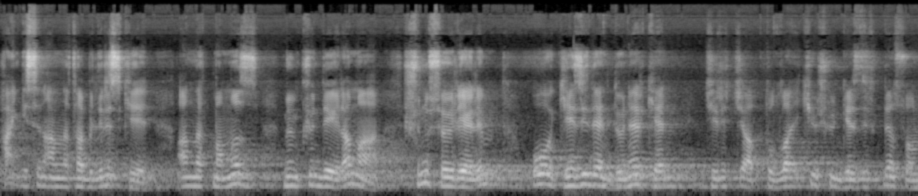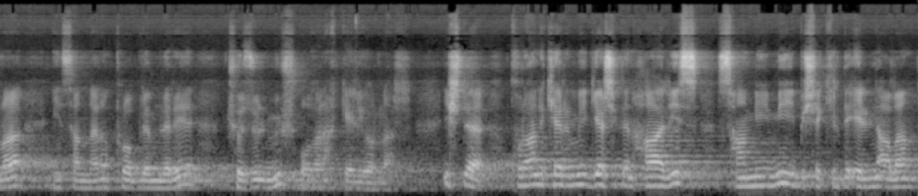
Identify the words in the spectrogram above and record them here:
hangisini anlatabiliriz ki? Anlatmamız mümkün değil ama şunu söyleyelim. O geziden dönerken Ciritçi Abdullah 2-3 gün gezdikten sonra insanların problemleri çözülmüş olarak geliyorlar. İşte Kur'an-ı Kerim'i gerçekten halis, samimi bir şekilde eline alan,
